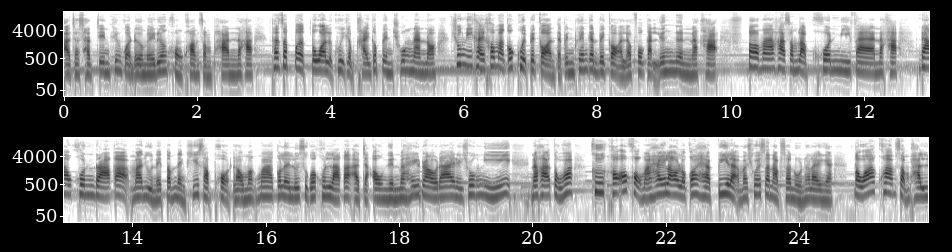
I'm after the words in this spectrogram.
อาจจะชัดเจนขึ้นกว่าเดิมในเรื่องของความสัมพันธ์นะคะ ถ้าจะเปิดตัวหรือคุยกับใครก็เป็นช่วงนั้นเนาะช่วงนี้ใครเข้ามาก็คุยไปก่อน แต่เป็นเพื่อนกันไปก่อน แล้วโฟกัสเรื่องเงินนะคะ ต่อมาค่ะสำหรับคนมีแฟนนะคะ ดาวคนรักอะมาอยู่ในตำแหน่งที่ support เรามากๆ ก็เลยรู้สึกว่าคนรักอะอาจจะเอาเงินมาให้เราได้ในช่วงนี้นะคะ แต่ว่าคือเขาเอาของมาให้เราแล้วก็ happy แหละมาช่วยสนับสนุนอะไรเงี้ย แต่ว่าความสัมพันธ์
